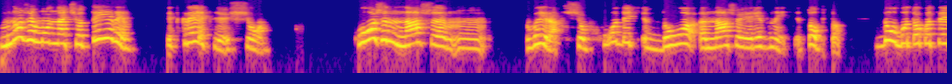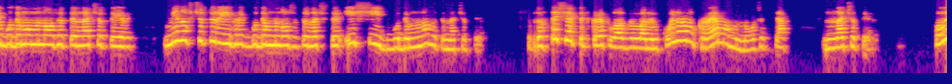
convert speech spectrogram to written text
Множимо на 4, підкреслюю, що кожен наш вираз, що входить до нашої різниці. Тобто, добуток оцей будемо множити на 4, мінус 4y будемо множити на 4, і 6 будемо множити на 4. Тобто все, що я підкреслила зеленим кольором, окремо множиться на 4. Коли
